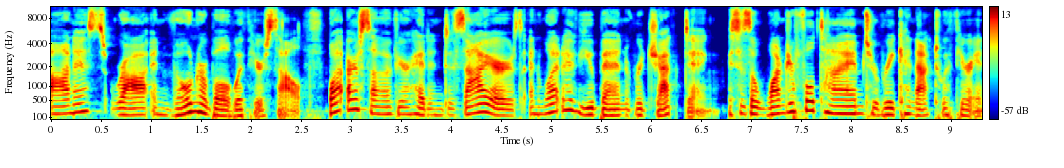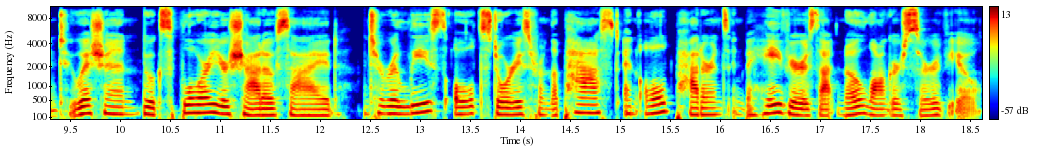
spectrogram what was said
honest, raw, and vulnerable with yourself. What are some of your hidden desires and what have you been rejecting? This is a wonderful time to reconnect with your intuition, to explore your shadow side, to release old stories from the past and old patterns and behaviors that no longer serve you.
